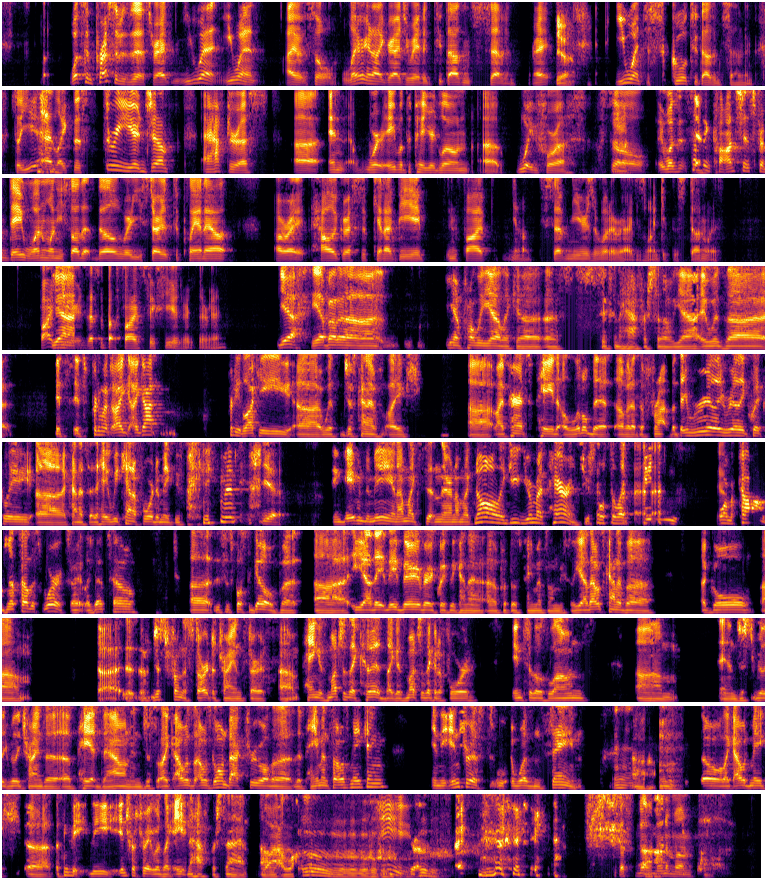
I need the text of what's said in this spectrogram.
what's impressive is this, right? You went, you went. I so Larry and I graduated two thousand seven, right? Yeah. You went to school 2007. So you had like this three year jump after us, uh, and were able to pay your loan uh, way before us. So it was it something conscious from day one when you saw that bill where you started to plan out, all right, how aggressive can I be in five, you know, seven years or whatever? I just want to get this done with. Five Yeah. years. That's about five, six years right there, right? Yeah, yeah, about uh yeah, probably yeah, like a, a six and a half or so. Yeah, it was uh it's it's pretty much I, I got pretty lucky uh with just kind of like uh my parents paid a little bit of it at the front, but they really, really quickly uh kind of said, Hey, we can't afford to make these payments. Yeah. and gave them to me. And I'm like sitting there and I'm like, no, like you, you're my parents. You're supposed to like pay me Yeah. for my college. That's how this works, right? Like that's how uh, this is supposed to go. But uh, yeah, they they very very quickly kind of uh, put those payments on me. So yeah, that was kind of a a goal. Um, uh, just from the start to try and start um, paying as much as I could, like as much as I could afford into those loans, um, and just really, really trying to uh, pay it down. And just like I was, I was going back through all the the payments I was making, and the interest w- was insane. Mhm. Uh, Mm. so like I would make, uh, I think the the interest rate was like eight and a half percent. Wow. a lot. Jeez. Ooh. That's no Uh,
